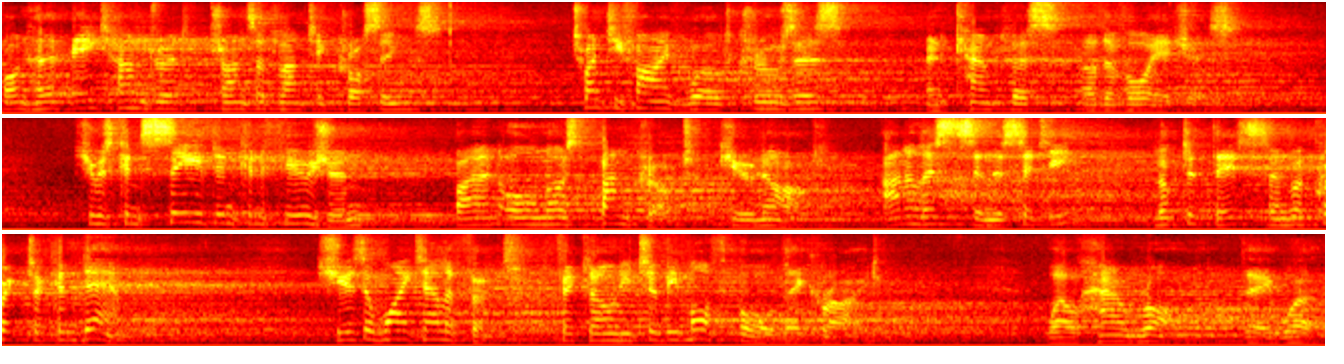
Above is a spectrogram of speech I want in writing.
on her 800 transatlantic crossings, 25 world cruises, and countless other voyages. She was conceived in confusion by an almost bankrupt Cunard. Analysts in the city looked at this and were quick to condemn. She is a white elephant, fit only to be mothballed, they cried. Well, how wrong they were.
